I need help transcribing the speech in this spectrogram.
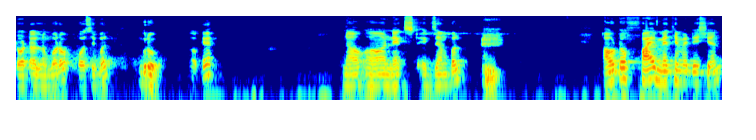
total number of possible group okay. Now uh, next example. Out of five mathematician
